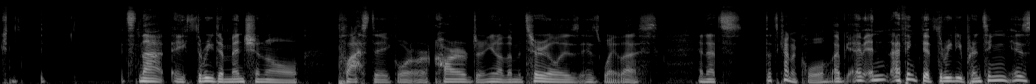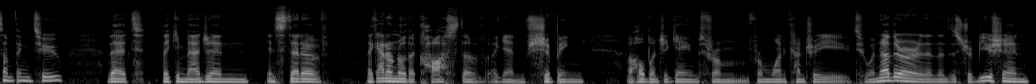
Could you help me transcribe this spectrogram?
it it's not a three dimensional plastic or, or carved or you know the material is is way less, and that's that's kind of cool. And I think that 3D printing is something too that like imagine instead of like I don't know the cost of again shipping a whole bunch of games from from one country to another and then the distribution.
